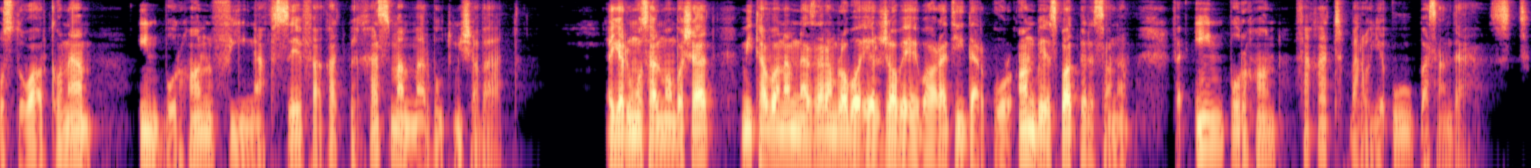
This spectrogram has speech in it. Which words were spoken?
استوار کنم این برهان فی نفسه فقط به خسمم مربوط می شود. اگر او مسلمان باشد می توانم نظرم را با ارجاب عبارتی در قرآن به اثبات برسانم. و این برهان فقط برای او بسنده است.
